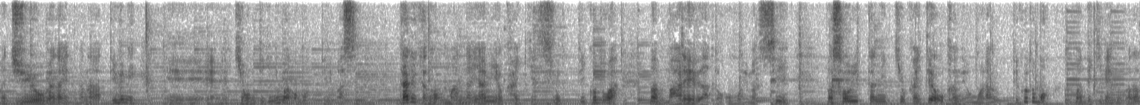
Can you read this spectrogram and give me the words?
まあ、需要がないのかなっていうふうに、えー、基本的には思っています。誰かの、まあ、悩みを解決するっていうことは、まあ、稀だと思いますし、まあ、そういった日記を書いてお金をもらうっていうことも、まあ、できないのかなっ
